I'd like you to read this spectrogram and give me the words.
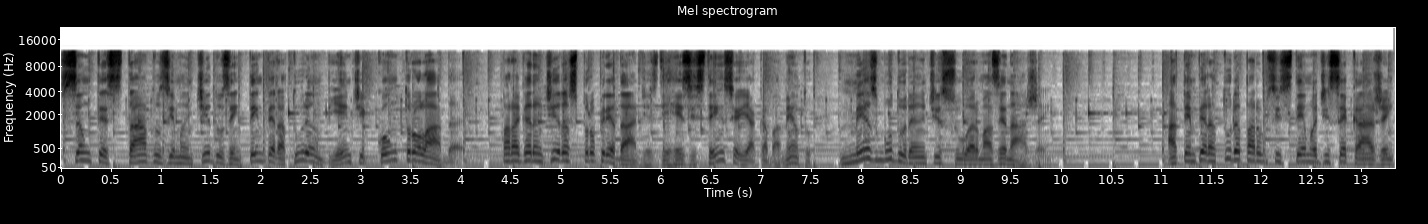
são testados e mantidos em temperatura ambiente controlada para garantir as propriedades de resistência e acabamento, mesmo durante sua armazenagem. A temperatura para o sistema de secagem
